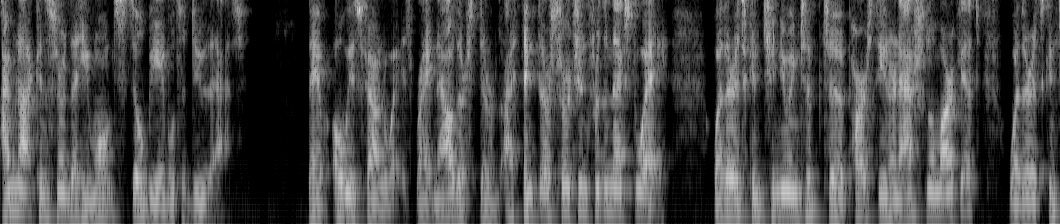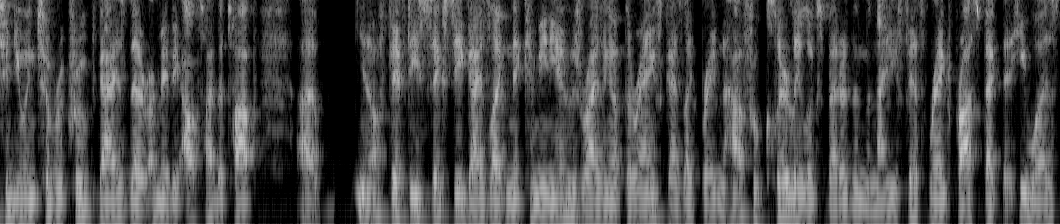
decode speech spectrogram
I'm not concerned that he won't still be able to do that. They have always found ways. Right now, they're, they're I think they're searching for the next way whether it's continuing to, to parse the international market, whether it's continuing to recruit guys that are maybe outside the top uh, you know 50 60 guys like nick Kamenia, who's rising up the ranks guys like braden huff who clearly looks better than the 95th ranked prospect that he was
